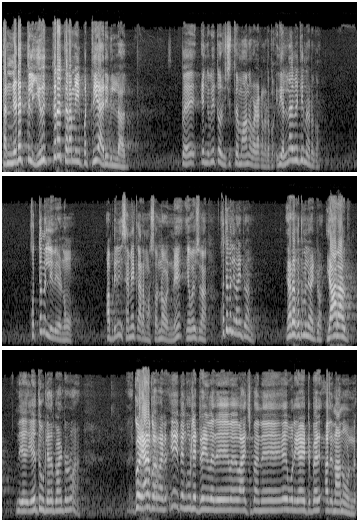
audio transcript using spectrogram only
தன்னிடத்தில் இருக்கிற திறமை பற்றிய அறிவில்லாது. இப்போ எங்கள் வீட்டில் ஒரு விசித்திரமான வழக்கம் நடக்கும். இது எல்லா வீட்லேயுமே நடக்கும். கொத்தமல்லி வேணும். அப்படின்னு சமயக்காரம்மா சொன்ன உடனே என் வயசு சொன்னாங்க கொத்தமல்லி வாங்கிட்டு வாங்க. யாராவது கொத்தமல்லி வாங்கிட்டு வாங்க? யாராவது. இந்த எதிர்த்து வீட்டில் எதாவது வாங்கிட்டு வருவான் கோ- யாரோ ஏய் இப்போ எங்கள் வீட்டில் டிரைவரு வாட்ச்மேனு ஒரு ஏழு எட்டு பேர் அதில் நானும் ஒன்று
